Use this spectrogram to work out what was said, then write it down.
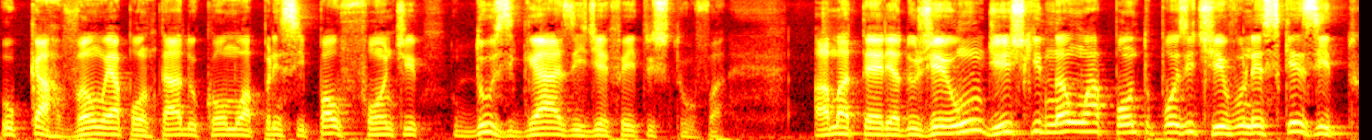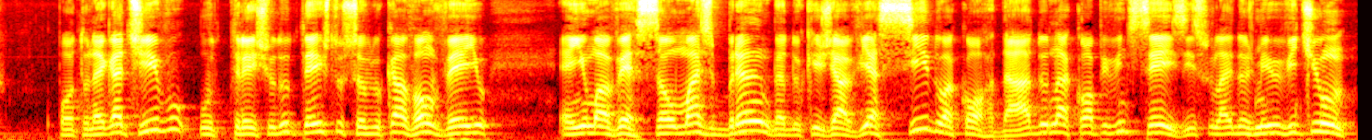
o carvão é apontado como a principal fonte dos gases de efeito estufa. A matéria do G1 diz que não há ponto positivo nesse quesito. Ponto negativo: o trecho do texto sobre o carvão veio em uma versão mais branda do que já havia sido acordado na COP26, isso lá em 2021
